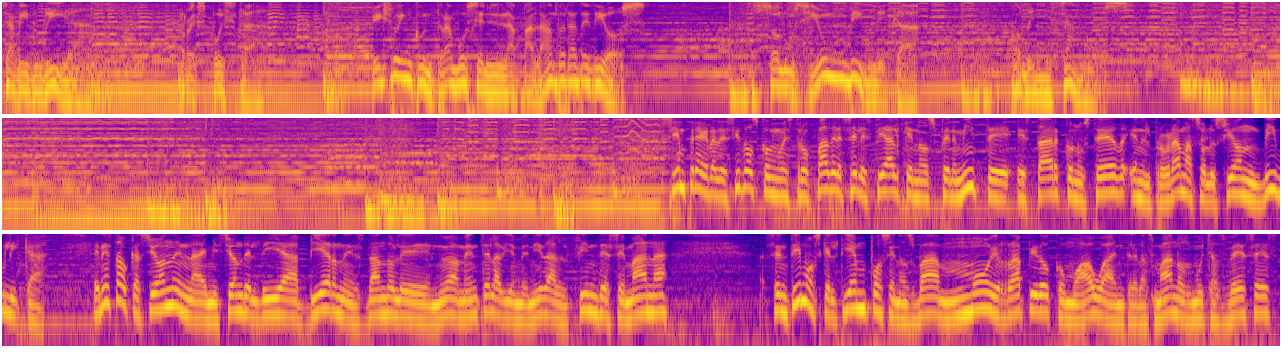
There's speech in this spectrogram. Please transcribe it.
sabiduría, respuesta. Eso encontramos en la palabra de Dios. Solución bíblica. Comenzamos. Siempre agradecidos con nuestro Padre Celestial que nos permite estar con usted en el programa Solución Bíblica. En esta ocasión, en la emisión del día viernes, dándole nuevamente la bienvenida al fin de semana, sentimos que el tiempo se nos va muy rápido como agua entre las manos muchas veces.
